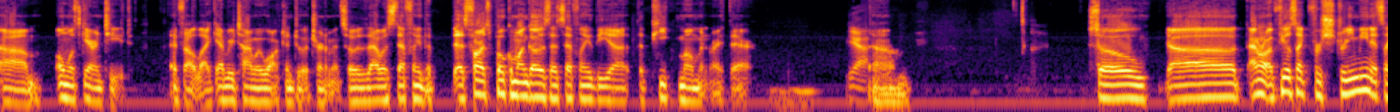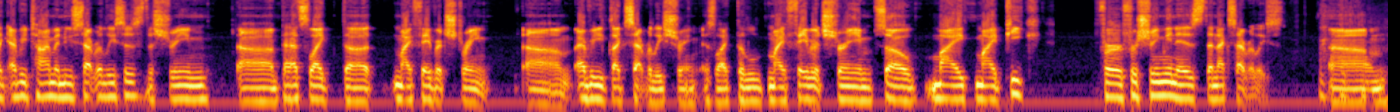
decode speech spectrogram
um, almost guaranteed. It felt like every time we walked into a tournament. So that was definitely the as far as Pokemon goes, that's definitely the uh, the peak moment right there. Yeah. Um, so uh, I don't know. It feels like for streaming, it's like every time a new set releases, the stream uh, that's like the my favorite stream. Um, every like set release stream is like the my favorite stream. So my my peak for for streaming is the next set release. Um,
